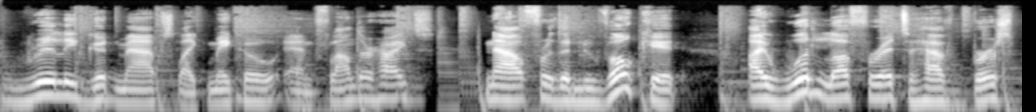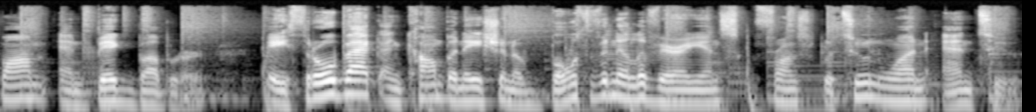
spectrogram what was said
really good maps like Mako and Flounder Heights. Now, for the Nouveau kit, I would love for it to have Burst Bomb and Big Bubbler, a throwback and combination of both vanilla variants from Splatoon 1 and 2.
